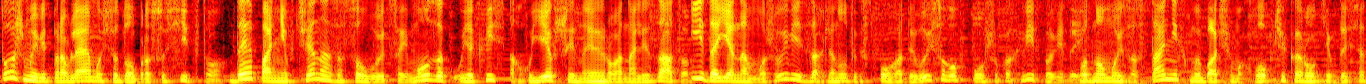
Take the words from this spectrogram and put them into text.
Тож ми відправляємось у добросусідство, де пані вчена засовує цей мозок у якийсь ахуєвший нейроаналізатор і дає нам можливість заглянути в спогади лисого в пошуках відповідей. В одному із останніх ми бачимо хлопчика років 10.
